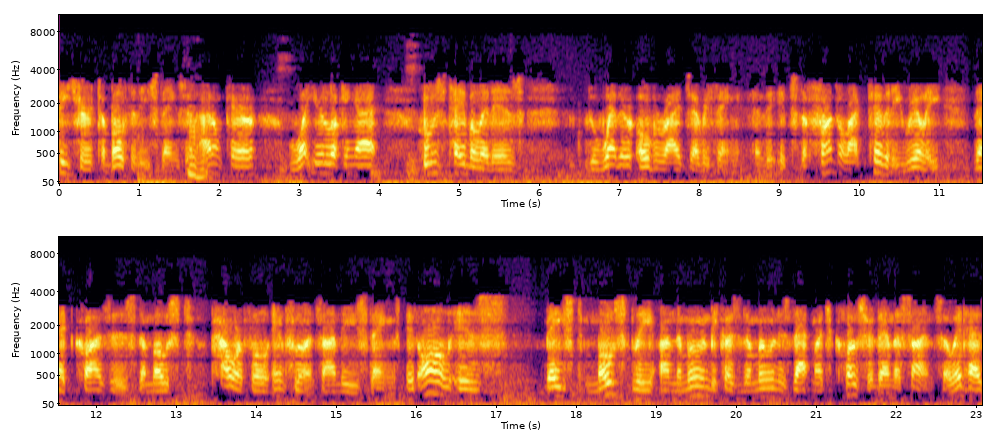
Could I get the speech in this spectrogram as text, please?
feature to both of these things. And Uh-huh. I don't care what you're looking at, whose table it is, the weather overrides everything. And it's the frontal activity, really, that causes the most powerful influence on these things. It all is based mostly on the moon because the moon is that much closer than the sun. So it has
